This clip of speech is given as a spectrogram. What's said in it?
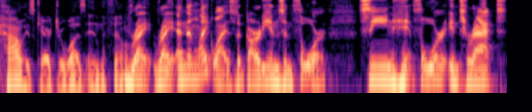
how his character was in the film. Right, right. And then likewise, the Guardians and Thor, seeing Thor interact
